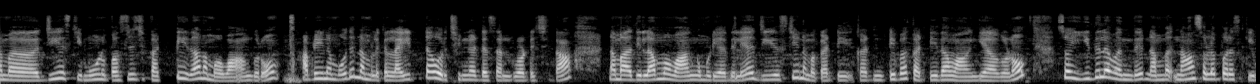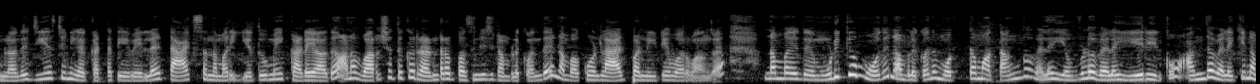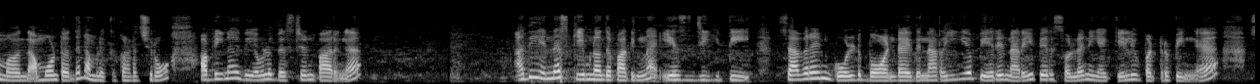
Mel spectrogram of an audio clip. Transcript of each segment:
நம்ம ஜிஎஸ்டி மூணு பர்சன்டேஜ் கட்டி தான் நம்ம வாங்குறோம். அப்படின்னும் போது நம்மளுக்கு லைட்டாக ஒரு சின்ன டிஸ்அட்வான்டேஜ் தான் நம்ம அது இல்லாமல் வாங்க முடியாது இல்லையா? ஜிஎஸ்டி நம்ம கட்டி கண்டிப்பாக கட்டி தான் வாங்கி ஆகணும். ஸோ இதில் வந்து நம்ம நான் சொல்ல போகிற ஸ்கீமில் வந்து ஜிஎஸ்டி நீங்கள் கட்ட தேவையில்லை. டேக்ஸ் அந்த மாதிரி எதுவுமே கிடையாது. ஆனால் வருஷத்துக்கு ரெண்டரை பர்சன்டேஜ் நம்மளுக்கு வந்து நம்ம அக்கௌண்ட்டில் ஆட் பண்ணிகிட்டே வருவாங்க. நம்ம இது முடிக்கும் போது நம்மளுக்கு வந்து மொத்தமாக தங்க விலை எவ்வளோ விலை ஏறி இருக்கோ அந்த விலைக்கு நம்ம அந்த அமௌண்ட் வந்து நம்மளுக்கு கிடச்சிரும். அப்படின்னா இது எவ்வளோ பெஸ்ட்டுன்னு பாருங்கள் அது என்ன ஸ்கீம்னு வந்து பார்த்தீங்கன்னா எஸ்ஜிபி செவரன் கோல்டு பாண்டு இது நிறைய பேர் நிறைய பேர் சொல்ல நீங்கள் கேள்விப்பட்டிருப்பீங்க.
